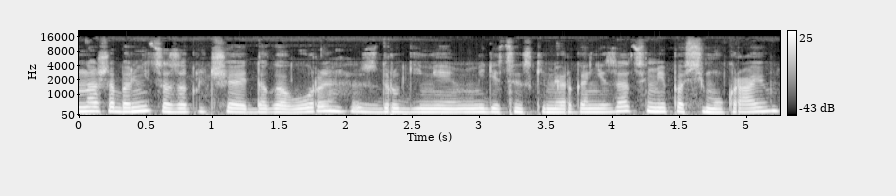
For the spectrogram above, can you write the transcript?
Наша больница заключает договоры с другими медицинскими организациями по всему краю.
